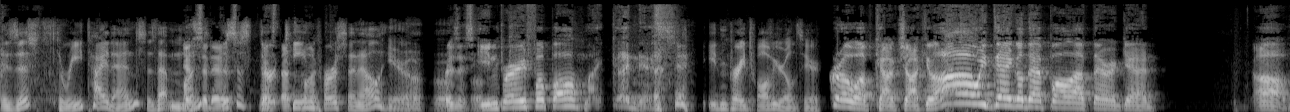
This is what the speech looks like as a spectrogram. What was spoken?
Is this three tight ends? Is that month? Yes, it is. This is thirteen month. personnel here. What is this? Eden Prairie football? My goodness. Eden Prairie twelve year olds here. Grow up, Count Chocula. Oh, we dangled that ball out there again. Oh my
